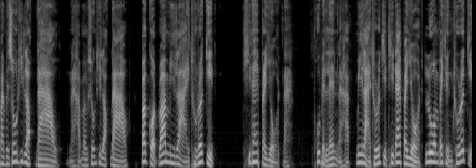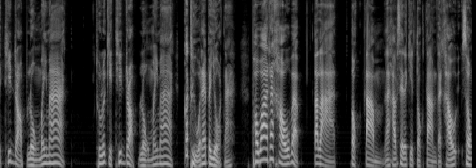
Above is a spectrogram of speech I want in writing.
มันเป็นช่วงที่ล็อกดาวน์นะครับมันเป็นช่วงที่ล็อกดาวน์ปรากฏว่ามีหลายธุรกิจที่ได้ประโยชน์นะ พูดเป็นเล่นนะครับ มีหลายธุรกิจที่ได้ประโยชน์ รวมไปถึงธุรกิจที่ดรอปลงไม่มาก ธุรกิจที่ดรอปลงไม่มาก ก็ถือว่าได้ประโยชน์นะ เพราะว่าถ้าเขาแบบตลาดตกต่ำนะครับ เศรษฐกิจตกต่ำแต่เขาทรง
